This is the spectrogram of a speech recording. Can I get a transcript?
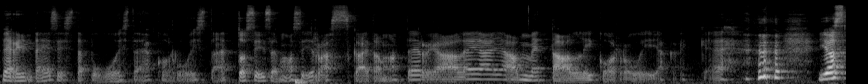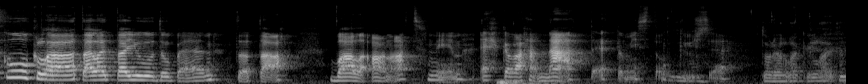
perinteisistä puvuista ja koruista. Et tosi semmoisia raskaita materiaaleja ja metallikoruja ja kaikkea. Jos googlaa tai laittaa YouTubeen tota, valanat, niin ehkä vähän näette, että mistä on kyse. Mm todellakin laitan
